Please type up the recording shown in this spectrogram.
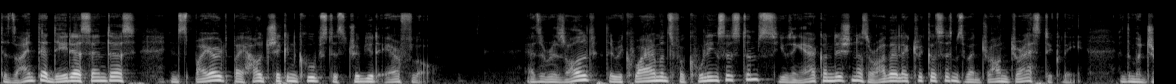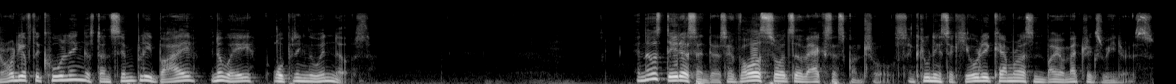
designed their data centers inspired by how chicken coops distribute airflow. As a result, the requirements for cooling systems, using air conditioners or other electrical systems, went down drastically, and the majority of the cooling is done simply by, in a way, opening the windows. And those data centers have all sorts of access controls, including security cameras and biometrics readers,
